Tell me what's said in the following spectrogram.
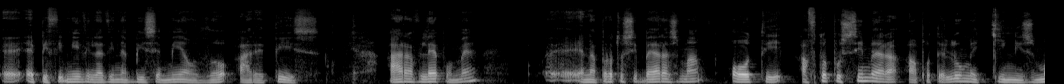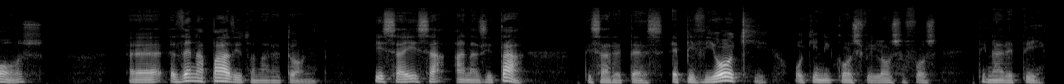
ε, επιθυμεί δηλαδή να μπει σε μία οδό αρετής. Άρα βλέπουμε ε, ένα πρώτο συμπέρασμα ότι αυτό που σήμερα αποτελούμε κινησμός ε, δεν απάδει των αρετών. Ίσα ίσα αναζητά τις αρετές, επιδιώκει ο κοινικός φιλόσοφος την αρετή.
